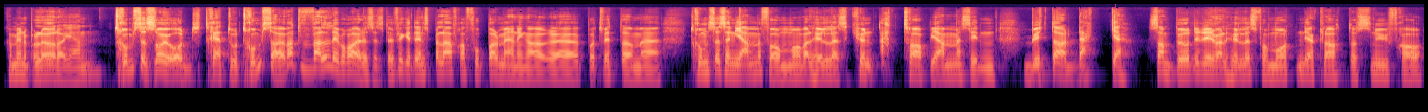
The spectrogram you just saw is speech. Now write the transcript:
Kan begynne på lørdagen. Tromsø slår jo Odd 3-2. Tromsø har jo vært veldig bra i det siste. Vi fikk et innspill her fra fotballmeninger eh, på Twitter med Tromsø sin hjemmeform må vel hylles. Kun ett tap hjemme siden bytte av dekke. Samt burde de vel hylles for måten de har klart å snu fra å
